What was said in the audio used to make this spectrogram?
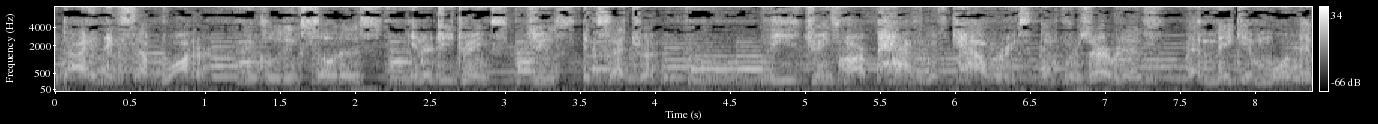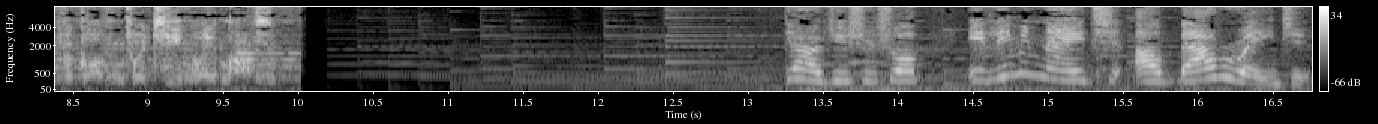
your diet except water, including sodas, energy drinks, juice, etc. These drinks are packed with calories and preservatives that make it more difficult to achieve weight loss. 第二句是说，eliminate all beverage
